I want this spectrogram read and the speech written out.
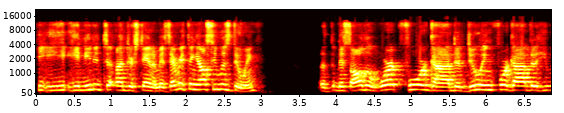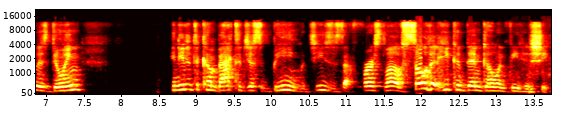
he, he, he needed to understand amidst everything else he was doing, amidst all the work for God, the doing for God that he was doing, he needed to come back to just being with Jesus, that first love, so that he could then go and feed his sheep.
